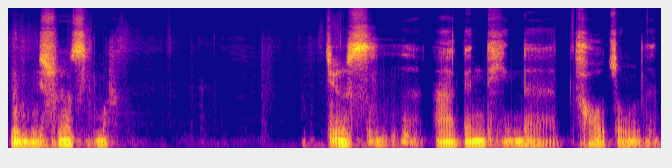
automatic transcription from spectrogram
跟你说什么，就是阿根廷的套中人。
